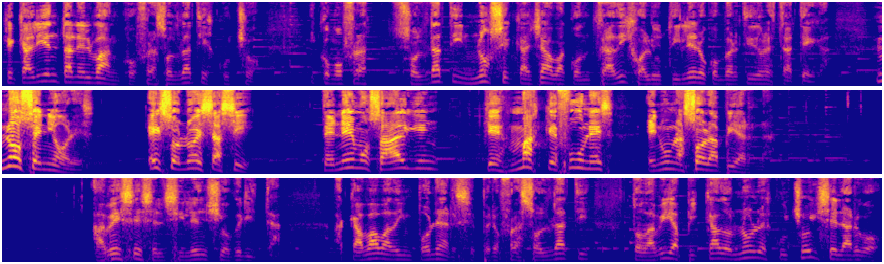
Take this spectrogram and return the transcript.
que calientan el banco. Frasoldati escuchó. Y como Frasoldati no se callaba, contradijo al utilero convertido en estratega. No, señores, eso no es así. Tenemos a alguien que es más que Funes en una sola pierna. A veces el silencio grita. Acababa de imponerse, pero Frasoldati, todavía picado, no lo escuchó y se largó.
